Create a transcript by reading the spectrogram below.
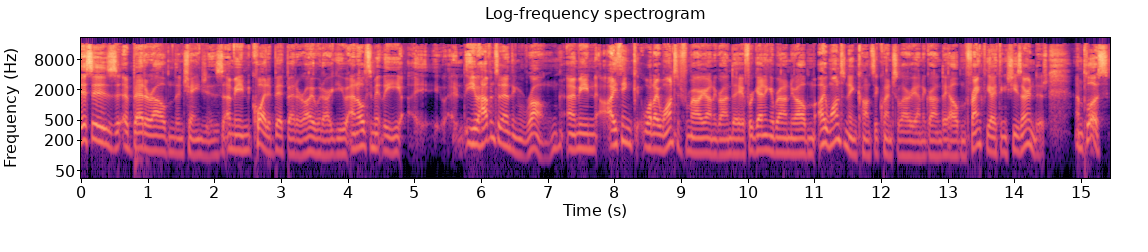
This is a better album than Changes. I mean, quite a bit better, I would argue. And ultimately, you haven't said anything wrong. I mean, I think what I wanted from Ariana Grande, if we're getting a brand new album, I want an inconsequential Ariana Grande album. Frankly, I think she's earned it. And plus,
